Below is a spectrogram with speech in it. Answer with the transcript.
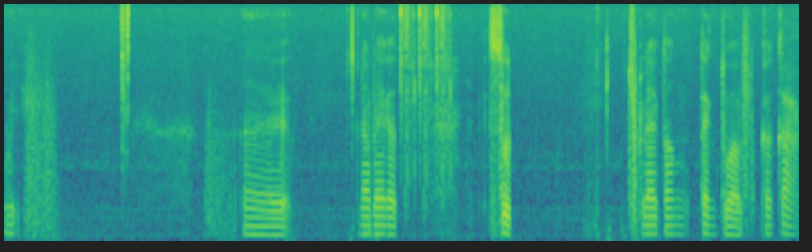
อุ้ยเอ่อรอบแรกก็สุด ชุดแรกต้องแต่งตัวกากาก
